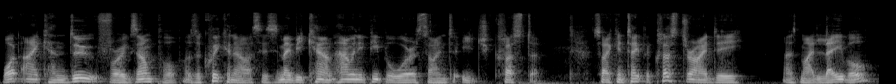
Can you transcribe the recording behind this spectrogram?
what I can do, for example, as a quick analysis, is maybe count how many people were assigned to each cluster. So I can take the cluster ID as my label,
